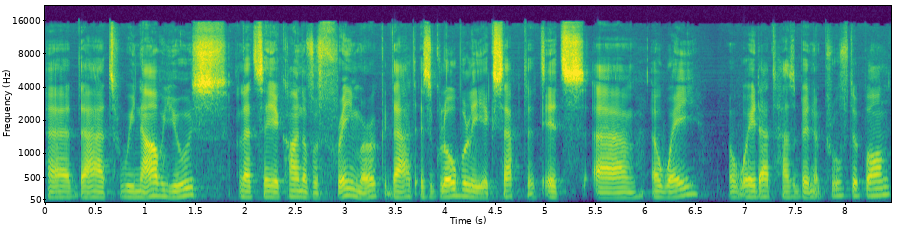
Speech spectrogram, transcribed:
uh, that we now use, let's say, a kind of a framework that is globally accepted. It's um, a way a way that has been approved upon,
